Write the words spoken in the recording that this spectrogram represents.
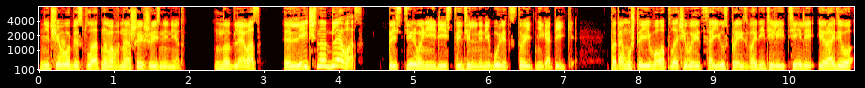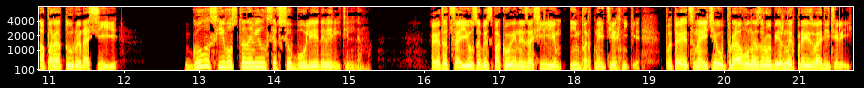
«Ничего бесплатного в нашей жизни нет. Но для вас, лично для вас, тестирование действительно не будет стоить ни копейки потому что его оплачивает Союз производителей теле- и радиоаппаратуры России. Голос его становился все более доверительным. Этот союз, обеспокоенный засильем импортной техники, пытается найти управу на зарубежных производителей.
